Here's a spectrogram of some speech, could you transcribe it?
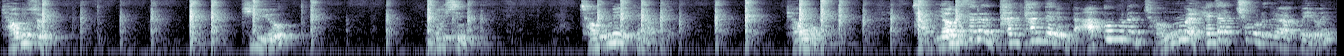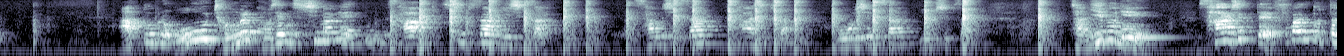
경술, 기유, 무신, 정미 이렇게 나오죠. 병호. 자, 여기서는 탄탄대입니다 앞부분은 정말 해자축으로 들어갔고요. 앞부분은 오 정말 고생 심하게 했습니다. 4, 14, 24, 34, 44, 54, 64. 자, 이분이 40대 후반부터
